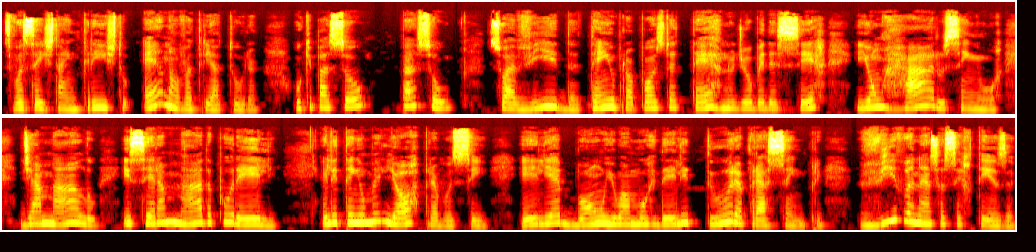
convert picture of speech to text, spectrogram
Se você está em Cristo, é nova criatura. O que passou, passou. Sua vida tem o propósito eterno de obedecer e honrar o Senhor, de amá-lo e ser amada por Ele. Ele tem o melhor para você. Ele é bom e o amor dele dura para sempre. Viva nessa certeza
